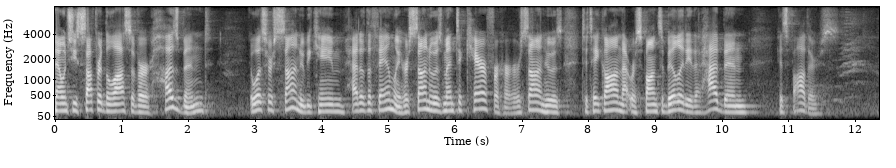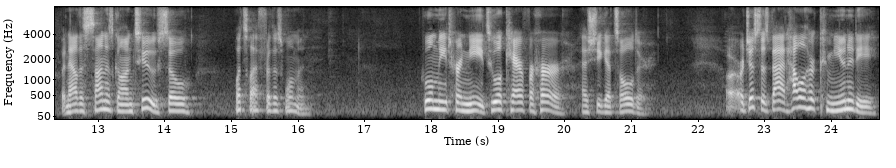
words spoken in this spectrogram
Now, when she suffered the loss of her husband, it was her son who became head of the family, her son who was meant to care for her, her son who was to take on that responsibility that had been his father's. But now the son is gone too, so what's left for this woman? Who will meet her needs? Who will care for her as she gets older? Or just as bad, how will her community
